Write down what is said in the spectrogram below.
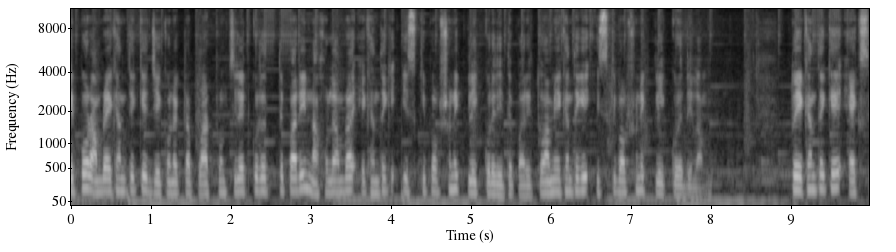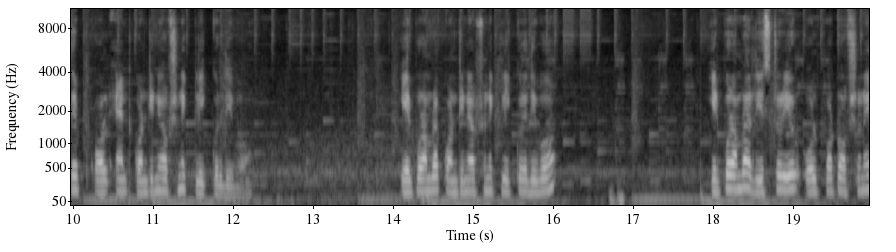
এরপর আমরা এখান থেকে যে কোনো একটা প্ল্যাটফর্ম সিলেক্ট করে দিতে পারি, না হলে আমরা এখান থেকে স্কিপ অপশনে ক্লিক করে দিতে পারি। তো আমি এখান থেকে স্কিপ অপশনে ক্লিক করে দিলাম। তো এখান থেকে অ্যাকসেপ্ট অল অ্যান্ড কন্টিনিউ অপশনে ক্লিক করে দিব। এরপর আমরা কন্টিনিউ অপশনে ক্লিক করে দিব। এরপর আমরা রিস্টোর ইউর ওল্ড ফটো অপশনে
